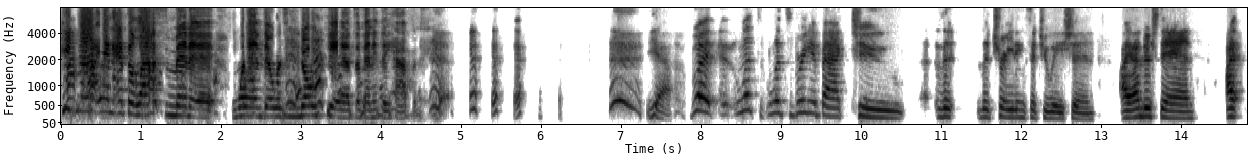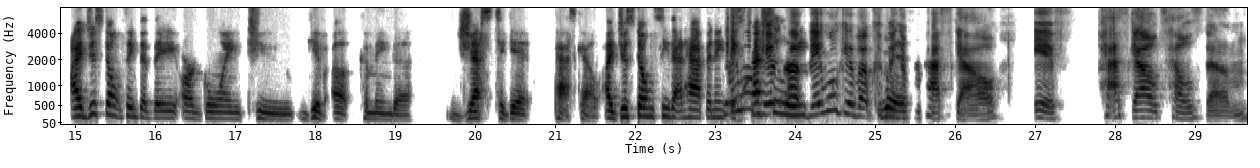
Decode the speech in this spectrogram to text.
he got in at the last minute when there was no chance of anything happening. yeah, but uh, let's let's bring it back to the the trading situation. I understand. I I just don't think that they are going to give up Kuminga just to get Pascal. I just don't see that happening. They especially will give up, they will give up Kuminga with, for Pascal if Pascal tells them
